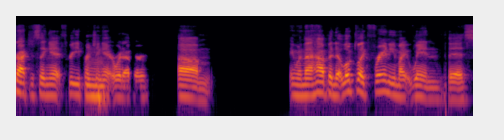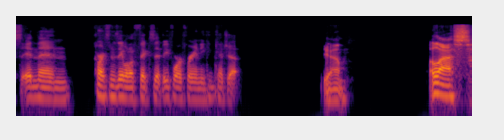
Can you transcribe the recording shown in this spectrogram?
practicing it, 3D printing Mhm. it or whatever. Um and when that happened, it looked like Franny might win this, and then Carson was able to fix it before Franny can catch up. Yeah. Alas,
